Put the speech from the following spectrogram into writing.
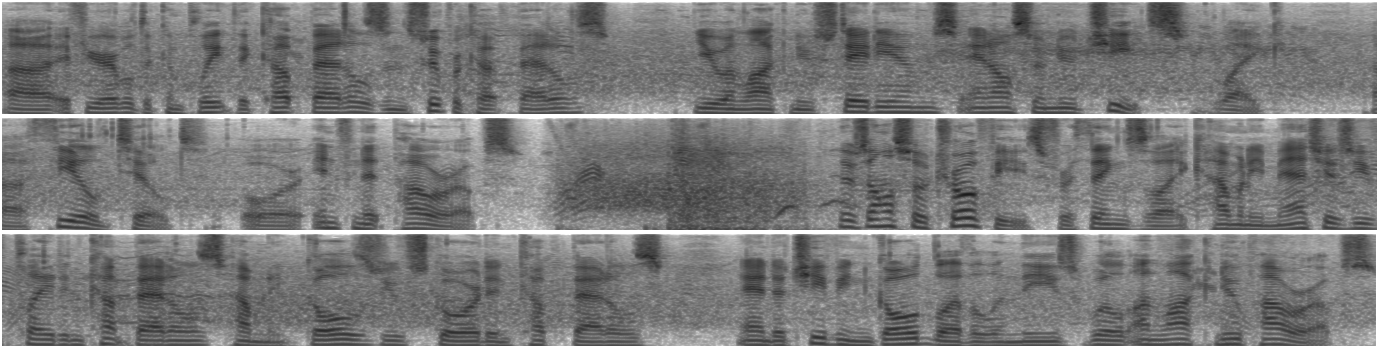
Uh, if you're able to complete the Cup Battles and Super Cup Battles, you unlock new stadiums and also new cheats like uh, Field Tilt or Infinite Power Ups. There's also trophies for things like how many matches you've played in Cup Battles, how many goals you've scored in Cup Battles, and achieving gold level in these will unlock new power ups.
